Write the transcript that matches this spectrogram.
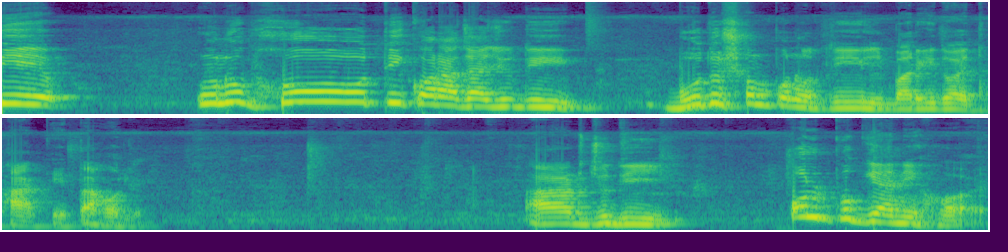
দিয়ে অনুভূতি করা যায় যদি বোধসম্পন্ন দিল বা হৃদয় থাকে তাহলে। আর যদি অল্প জ্ঞানী হয়,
